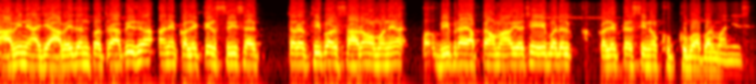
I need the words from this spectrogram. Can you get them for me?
આવીને આજે આવેદન પત્ર આપ્યું છે અને કલેક્ટર શ્રી સાહેબ તરફથી પણ સારો અમને અભિપ્રાય આપવામાં આવ્યો છે. એ બદલ કલેક્ટર શ્રીનો ખૂબ ખૂબ આભાર માનીએ છીએ.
